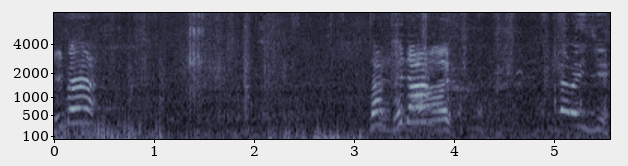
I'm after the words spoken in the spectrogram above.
일배 자 회장 따라이지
